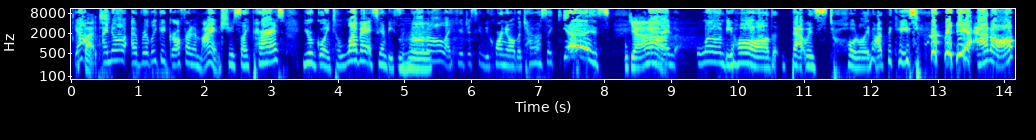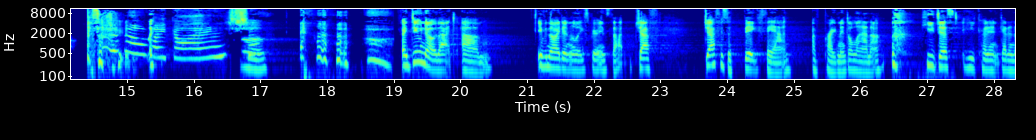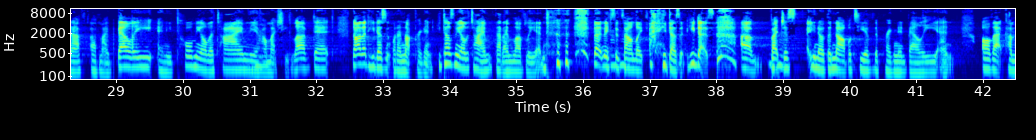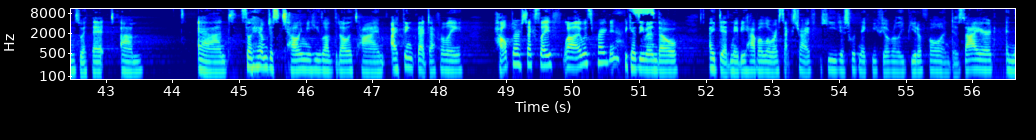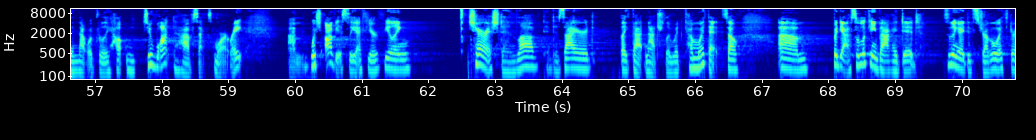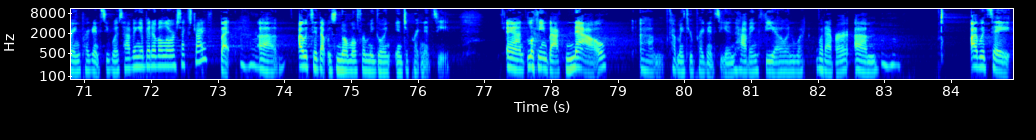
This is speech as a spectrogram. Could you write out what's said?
Yeah, But- I know a really good girlfriend of mine. She's like, Paris, you're going to love it. It's going to be Mhm. phenomenal. Like, you're just going to be horny all the time. I was like, yes. Yeah. And lo and behold, that was totally not the case for me at all. Oh my gosh. Oh. I do know that, um, even though I didn't really experience that, Jeff Jeff is a big fan of pregnant Alana. He just he couldn't get enough of my belly, and he told me all the time, you know, how much he loved it. Not that he doesn't when I'm not pregnant. He tells me all the time that I'm lovely, and that makes it sound like he doesn't. He does, um, but just you know, the novelty of the pregnant belly and all that comes with it. Um, and so him just telling me he loved it all the time, I think that definitely helped our sex life while I was pregnant because even though I did maybe have a lower sex drive, he just would make me feel really beautiful and desired. And then that would really help me to want to have sex more, right? Um, which obviously, if you're feeling cherished and loved and desired, like that naturally would come with it. So, um, but yeah, so looking back, I did something I did struggle with during pregnancy was having a bit of a lower sex drive, but um, I would say that was normal for me going into pregnancy. And looking back now, um, coming through pregnancy and having Theo and what, whatever, um, I would say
